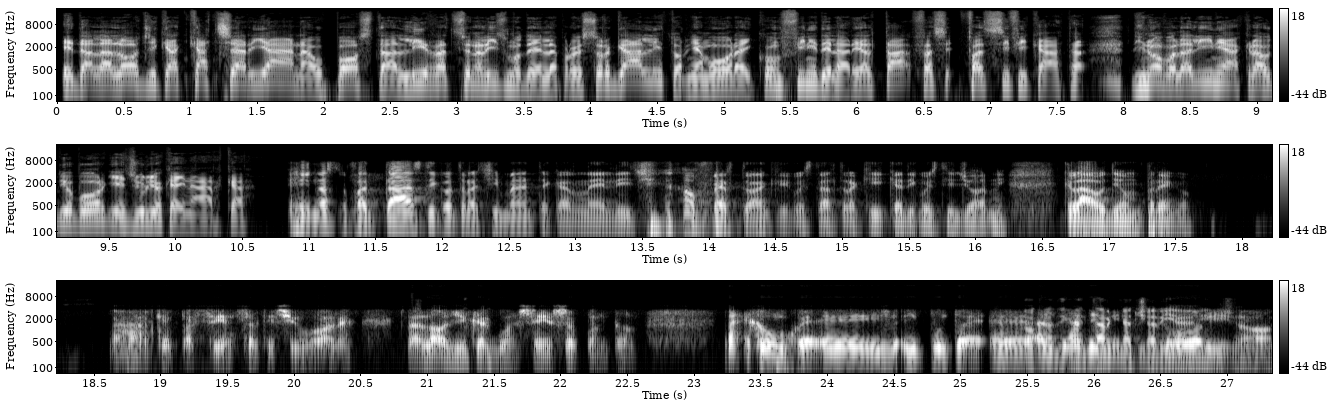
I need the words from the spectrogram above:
E dalla logica cacciariana opposta all'irrazionalismo del professor Galli, torniamo ora ai confini della realtà falsificata. Di nuovo la linea a Claudio Borghi e Giulio Cainarca. Il nostro fantastico tracimante Carnelli ci ha offerto anche quest'altra chicca di questi giorni. Claudio, prego. Ah, che pazienza che ci vuole. La logica e il buonsenso contano. Beh, comunque, eh, il, il, punto è, eh, al, di diciamo no,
